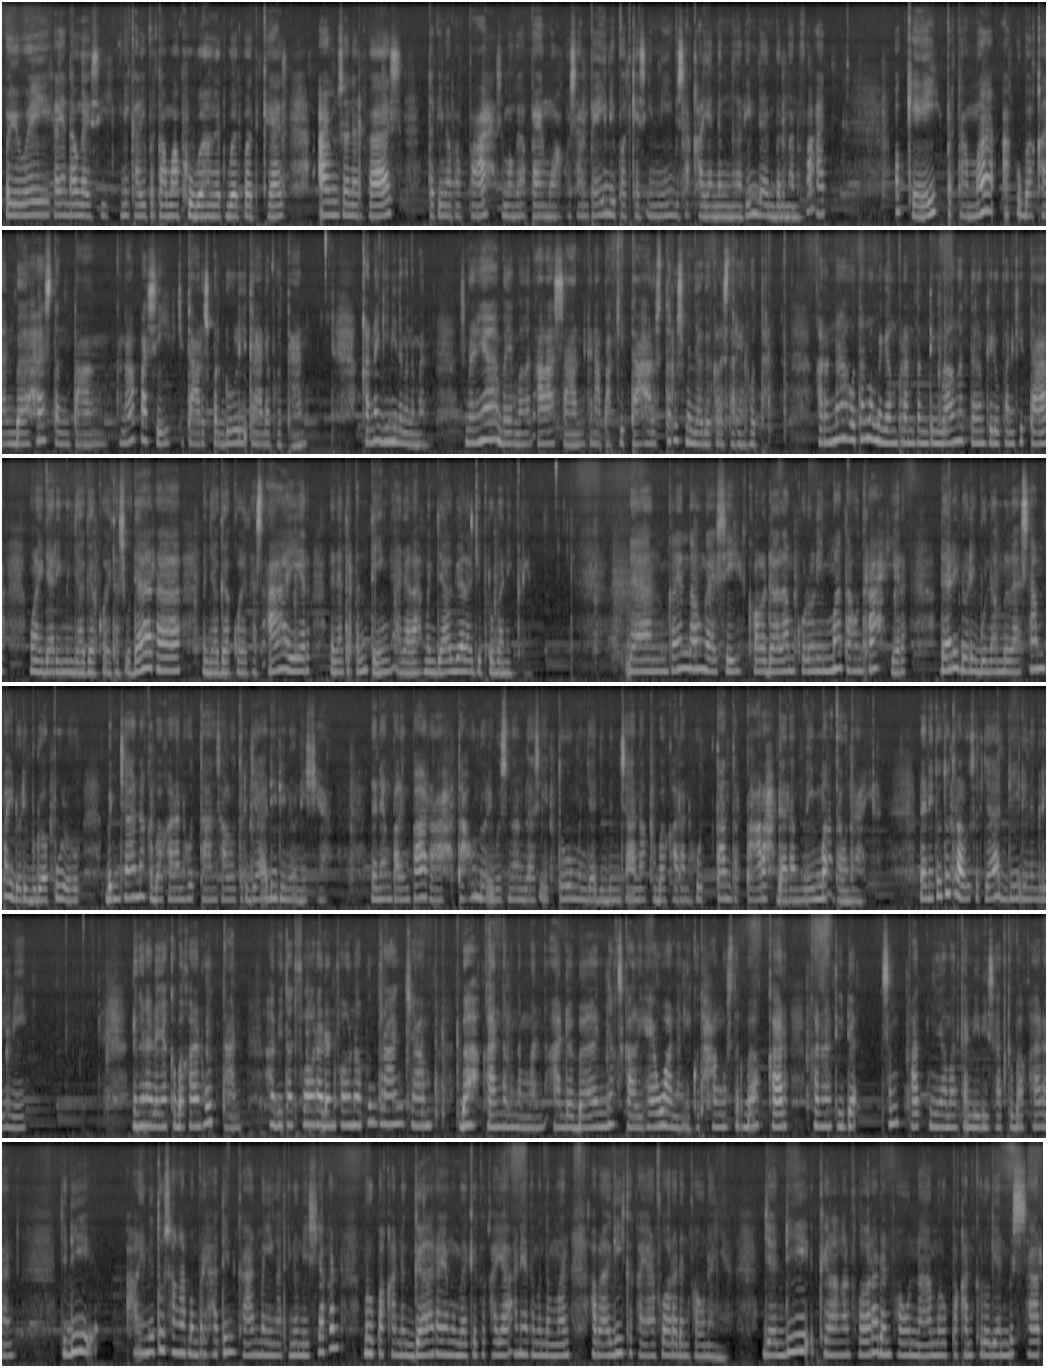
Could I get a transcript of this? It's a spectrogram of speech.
By the way, kalian tahu gak sih, ini kali pertama aku banget buat podcast. I'm so nervous, tapi gak apa-apa. Semoga apa yang mau aku sampaikan di podcast ini bisa kalian dengerin dan bermanfaat. Oke, okay, pertama aku bakalan bahas tentang kenapa sih kita harus peduli terhadap hutan. Karena gini teman-teman, sebenarnya banyak banget alasan kenapa kita harus terus menjaga kelestarian hutan karena hutan memegang peran penting banget dalam kehidupan kita, mulai dari menjaga kualitas udara, menjaga kualitas air, dan yang terpenting adalah menjaga laju perubahan iklim. Dan kalian tahu gak sih, kalau dalam kurun 5 tahun terakhir, dari 2016 sampai 2020, bencana kebakaran hutan selalu terjadi di Indonesia dan yang paling parah, tahun 2019 itu menjadi bencana kebakaran hutan terparah dalam lima tahun terakhir. Dan itu tuh terlalu terjadi di negeri ini. Dengan adanya kebakaran hutan, habitat flora dan fauna pun terancam. Bahkan teman-teman, ada banyak sekali hewan yang ikut hangus terbakar karena tidak sempat menyelamatkan diri saat kebakaran. Jadi Hal ini tuh sangat memprihatinkan mengingat Indonesia kan merupakan negara yang memiliki kekayaan ya teman-teman, apalagi kekayaan flora dan faunanya. Jadi kehilangan flora dan fauna merupakan kerugian besar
